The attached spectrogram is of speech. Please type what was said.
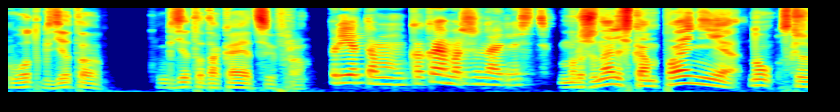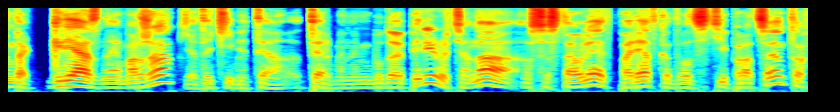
Вот где-то где-то такая цифра. При этом какая маржинальность? Маржинальность компании, ну, скажем так, грязная маржа, я такими те- терминами буду оперировать, она составляет порядка 20%,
